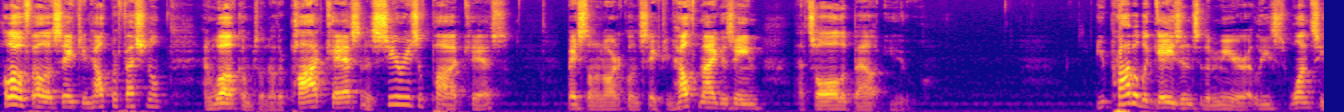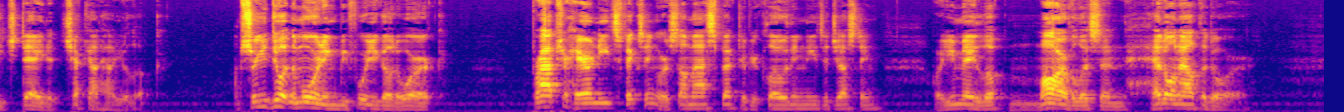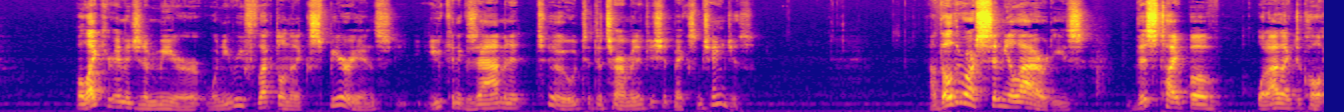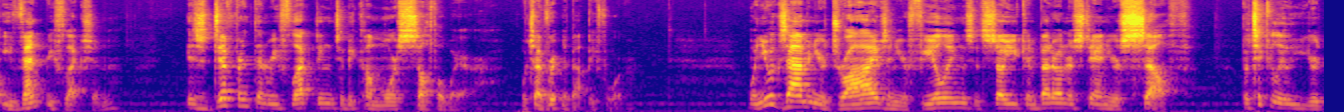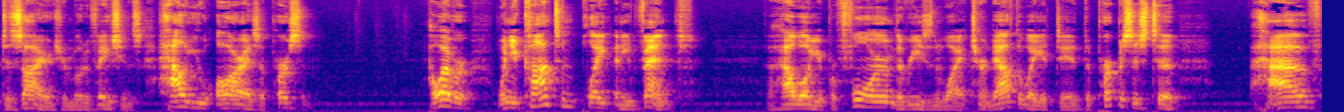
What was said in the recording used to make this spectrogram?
Hello, fellow safety and health professional, and welcome to another podcast in a series of podcasts based on an article in Safety and Health magazine that's all about you. You probably gaze into the mirror at least once each day to check out how you look. I'm sure you do it in the morning before you go to work. Perhaps your hair needs fixing or some aspect of your clothing needs adjusting, or you may look marvelous and head on out the door. Well, like your image in a mirror, when you reflect on an experience, you can examine it too to determine if you should make some changes. Now, though there are similarities, this type of what I like to call event reflection is different than reflecting to become more self aware, which I've written about before. When you examine your drives and your feelings, it's so you can better understand yourself, particularly your desires, your motivations, how you are as a person. However, when you contemplate an event, uh, how well you performed, the reason why it turned out the way it did, the purpose is to have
